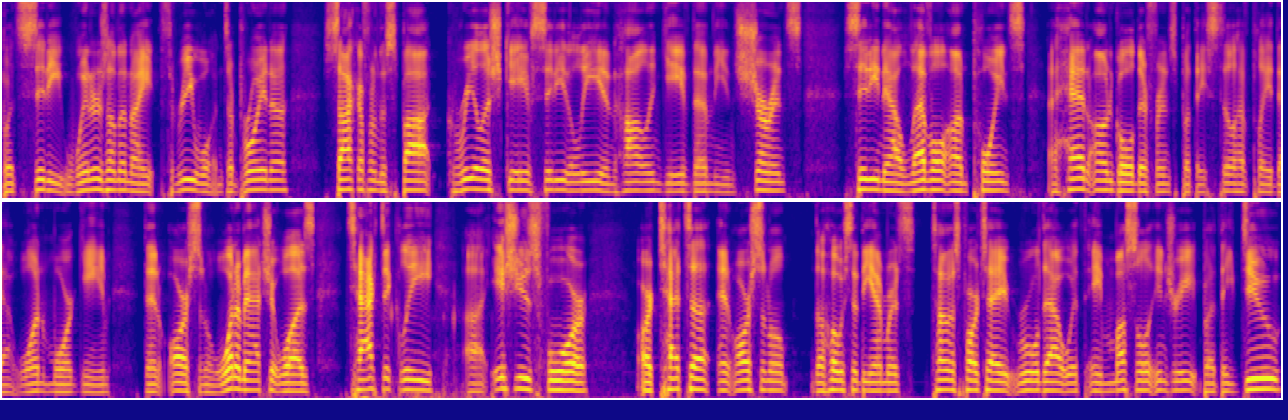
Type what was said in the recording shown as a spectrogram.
but City winners on the night 3 1. De Bruyne, Saka from the spot. Grealish gave City the lead, and Haaland gave them the insurance. City now level on points, ahead on goal difference, but they still have played that one more game than Arsenal. What a match it was. Tactically, uh, issues for Arteta and Arsenal, the host at the Emirates. Thomas Partey ruled out with a muscle injury, but they do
